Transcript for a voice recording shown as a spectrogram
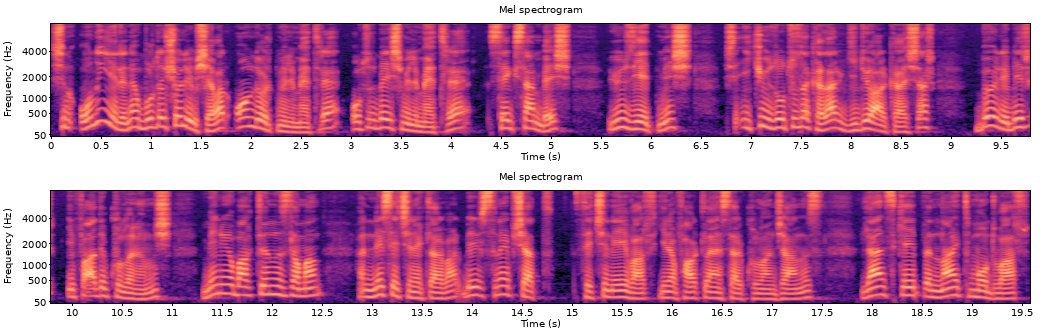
Şimdi onun yerine burada şöyle bir şey var. 14 mm, 35 mm, 85, 170, işte 230'a kadar gidiyor arkadaşlar. Böyle bir ifade kullanılmış. Menüye baktığınız zaman hani ne seçenekler var? Bir snapshot seçeneği var. Yine farklı lensler kullanacağınız. Landscape ve Night mod var.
